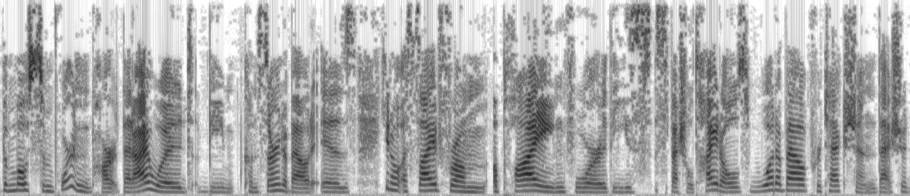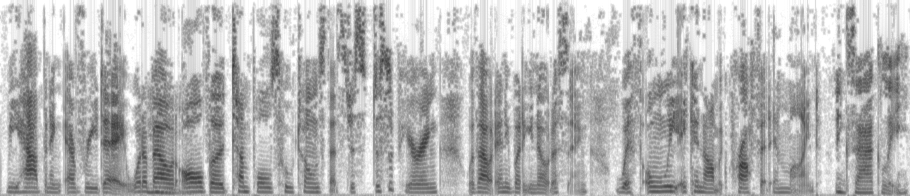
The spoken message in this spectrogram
the most important part that I would be concerned about is, you know, aside from applying for these special titles, what about protection that should be happening every day? What about mm. all the temples, hutongs that's just disappearing without anybody noticing with only economic profit in mind? Exactly.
